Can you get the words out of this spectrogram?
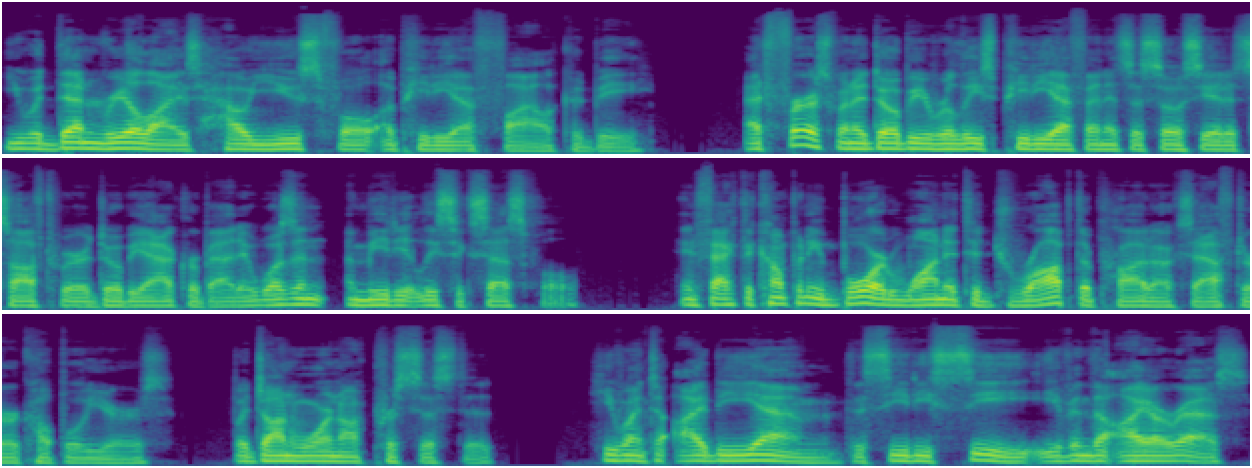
you would then realize how useful a PDF file could be. At first, when Adobe released PDF and its associated software, Adobe Acrobat, it wasn't immediately successful. In fact, the company board wanted to drop the products after a couple years, but John Warnock persisted. He went to IBM, the CDC, even the IRS,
